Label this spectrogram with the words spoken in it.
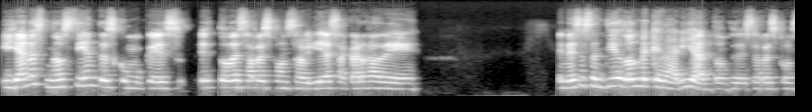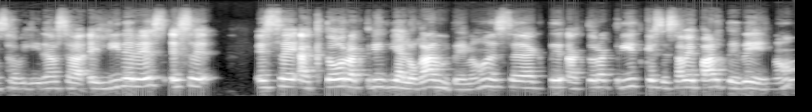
y ya no, no sientes como que es, es, toda esa responsabilidad, esa carga de, en ese sentido, ¿dónde quedaría entonces esa responsabilidad? O sea, el líder es ese actor o actriz dialogante, ¿no? Ese actor o actriz que se sabe parte de, ¿no?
